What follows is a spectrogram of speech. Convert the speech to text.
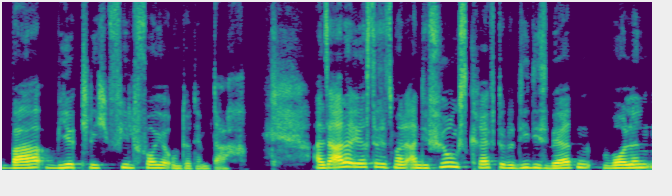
war wirklich viel Feuer unter dem Dach. Als allererstes jetzt mal an die Führungskräfte oder die, die es werden wollen.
